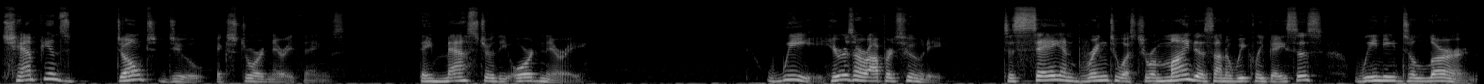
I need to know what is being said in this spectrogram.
Champions don't do extraordinary things, they master the ordinary. We, here's our opportunity to say and bring to us, to remind us on a weekly basis, we need to learn.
